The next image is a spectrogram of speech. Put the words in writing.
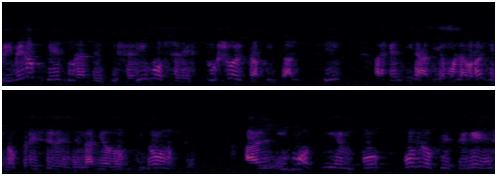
primero que durante el kirchnerismo se destruyó el capital, ¿sí? Argentina, digamos, la verdad que no crece desde el año 2011. Al mismo tiempo, vos lo que tenés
